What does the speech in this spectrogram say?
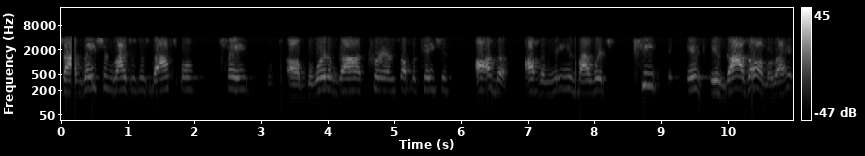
salvation, righteousness, gospel, faith, uh, the word of God, prayer and supplication are the are the means by which he is, is God's armor, right?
